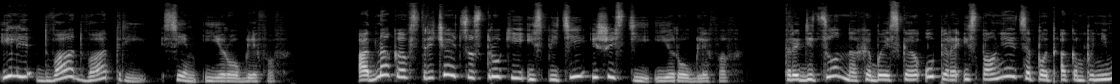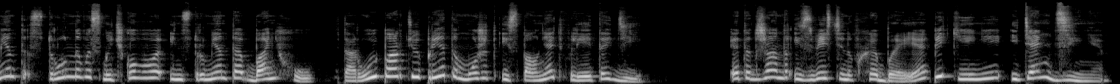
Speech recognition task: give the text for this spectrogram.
или 2-2-3 – 7 иероглифов. Однако встречаются строки из 5 и 6 иероглифов. Традиционно хэбейская опера исполняется под аккомпанемент струнного смычкового инструмента баньху. Вторую партию при этом может исполнять флейта ди. Этот жанр известен в Хэбэе, Пекине и Тяньцзине.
